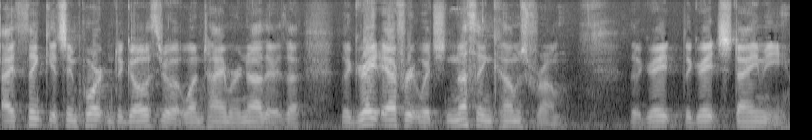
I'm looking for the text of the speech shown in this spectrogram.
I, think it's important to go through at one time or another. The, the great effort which nothing comes from, the great, the great stymie.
